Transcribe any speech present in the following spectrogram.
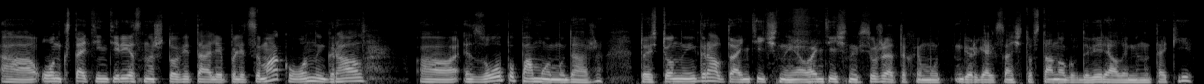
Э, он, кстати, интересно, что Виталий Полицемака, он играл а, Эзопа, по-моему, даже. То есть он играл-то античные, в античных сюжетах ему Георгий Александрович Товстоногов доверял именно такие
